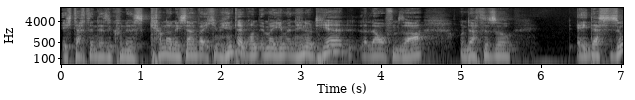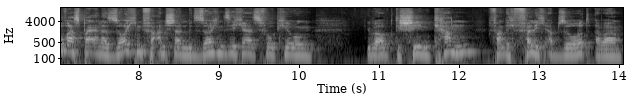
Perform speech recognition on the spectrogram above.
ich dachte in der Sekunde, das kann doch nicht sein, weil ich im Hintergrund immer jemanden hin und her laufen sah und dachte so, ey, dass sowas bei einer solchen Veranstaltung mit solchen Sicherheitsvorkehrungen überhaupt geschehen kann, fand ich völlig absurd, aber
